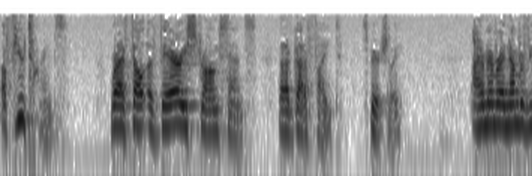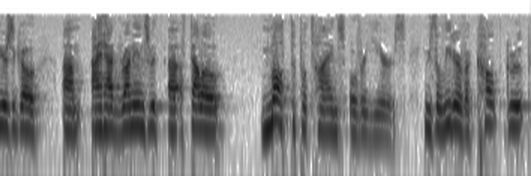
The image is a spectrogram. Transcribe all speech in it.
A few times where I felt a very strong sense that I've got to fight spiritually. I remember a number of years ago, um, I had had run-ins with a fellow multiple times over years. He was the leader of a cult group,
